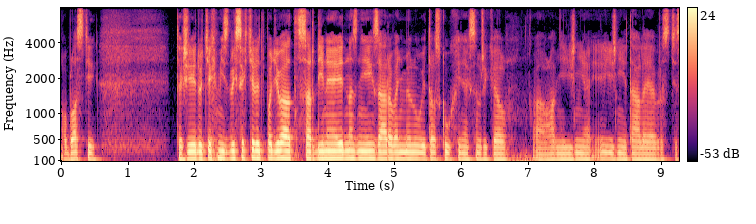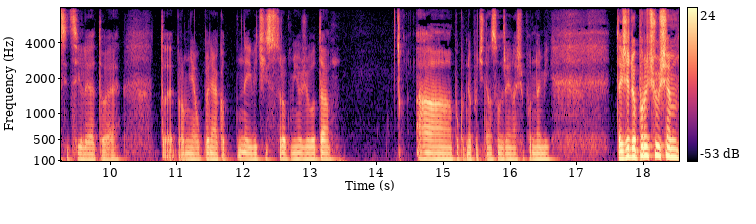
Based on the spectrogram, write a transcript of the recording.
oblasti. Takže do těch míst bych se chtěl podívat. Sardiny je jedna z nich, zároveň miluji italskou chyň, jak jsem říkal, a hlavně jižní, jižní Itálie, prostě Sicílie, to je, to je pro mě úplně jako největší strop mého života. A pokud nepočítám samozřejmě naše podnebí. Takže doporučuji všem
